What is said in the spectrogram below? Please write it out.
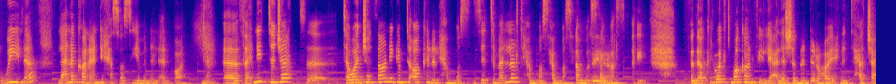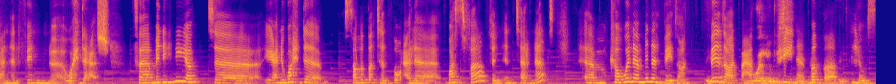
طويلة لأن كان عندي حساسية من الألبان. نعم. آه، فهني اتجهت آه، توجه ثاني قمت آكل الحمص. زين تمللت حمص حمص حمص إيه. حمص. فذاك الوقت ما كان في اللي على شمندر. هاي إحنا نتحكى عن 2011 فمن هنيت آه، يعني واحدة سلطت الضوء على وصفة في الإنترنت آه، مكونة من البيضان. بيضان مع. طحينة. إيه. بالضبط اللوز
